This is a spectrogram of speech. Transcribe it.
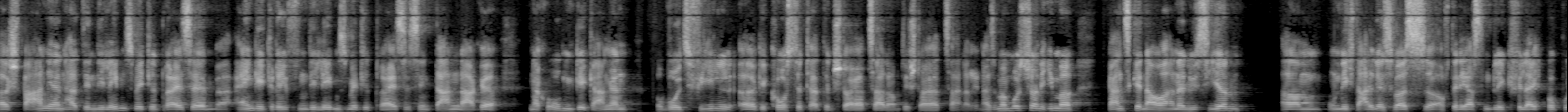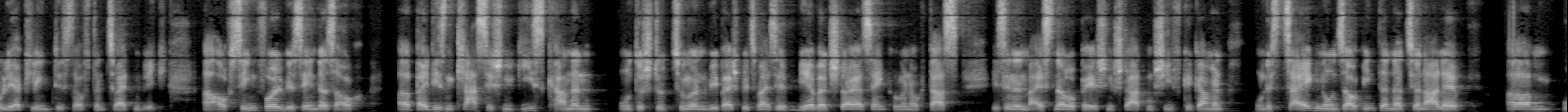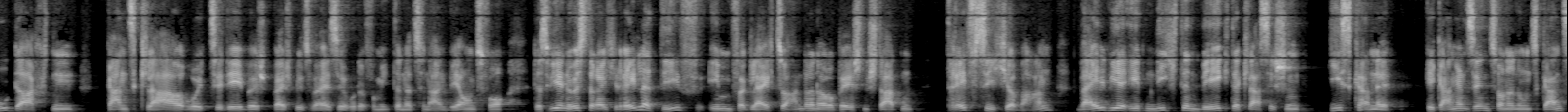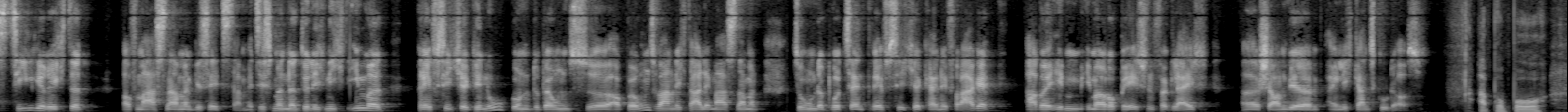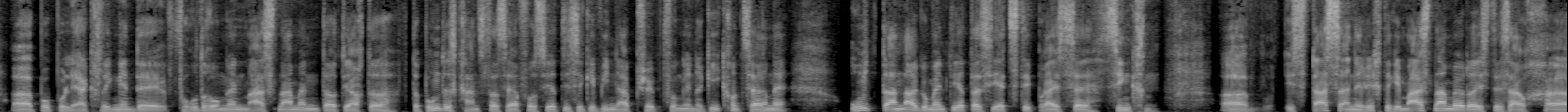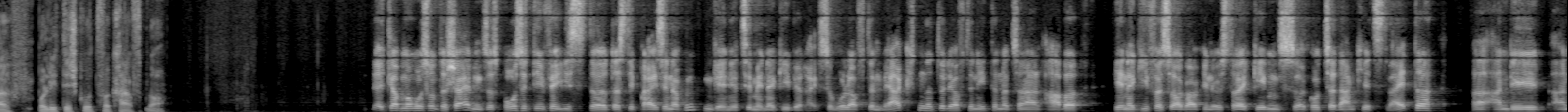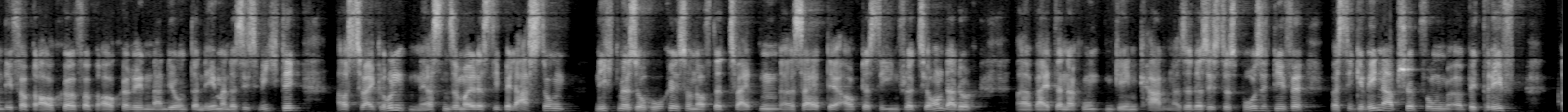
Spanien hat in die Lebensmittelpreise eingegriffen. Die Lebensmittelpreise sind dann nachher nach oben gegangen obwohl es viel äh, gekostet hat, den Steuerzahler und die Steuerzahlerin. Also man muss schon immer ganz genau analysieren ähm, und nicht alles, was äh, auf den ersten Blick vielleicht populär klingt, ist auf den zweiten Blick äh, auch sinnvoll. Wir sehen das auch äh, bei diesen klassischen Gießkannen. Unterstützungen wie beispielsweise Mehrwertsteuersenkungen, auch das ist in den meisten europäischen Staaten schiefgegangen. Und es zeigen uns auch internationale ähm, Gutachten, ganz klar, OECD beispielsweise oder vom Internationalen Währungsfonds, dass wir in Österreich relativ im Vergleich zu anderen europäischen Staaten treffsicher waren, weil wir eben nicht den Weg der klassischen Gießkanne gegangen sind, sondern uns ganz zielgerichtet auf Maßnahmen gesetzt haben. Jetzt ist man natürlich nicht immer treffsicher genug und bei uns, äh, auch bei uns waren nicht alle Maßnahmen zu 100 Prozent treffsicher, keine Frage. Aber eben im europäischen Vergleich äh, schauen wir eigentlich ganz gut aus. Apropos äh, populär klingende Forderungen, Maßnahmen, da hat ja auch der, der Bundeskanzler sehr forciert, diese Gewinnabschöpfung Energiekonzerne und dann argumentiert, dass jetzt die Preise sinken. Äh, ist das eine richtige Maßnahme oder ist das auch äh, politisch gut verkauft noch? ich glaube, man muss unterscheiden. Das Positive ist, äh, dass die Preise nach unten gehen jetzt im Energiebereich, sowohl auf den Märkten, natürlich auf den internationalen, aber die Energieversorger auch in Österreich geben es äh, Gott sei Dank jetzt weiter äh, an die, an die Verbraucher, Verbraucherinnen, an die Unternehmen. Das ist wichtig aus zwei Gründen. Erstens einmal, dass die Belastung nicht mehr so hoch ist und auf der zweiten äh, Seite auch, dass die Inflation dadurch weiter nach unten gehen kann. Also das ist das Positive. Was die Gewinnabschöpfung betrifft,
